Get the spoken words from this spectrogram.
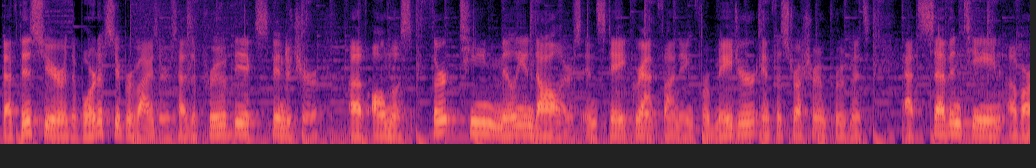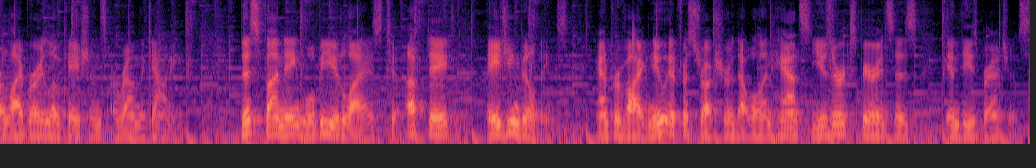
that this year the Board of Supervisors has approved the expenditure of almost $13 million in state grant funding for major infrastructure improvements at 17 of our library locations around the county. This funding will be utilized to update aging buildings and provide new infrastructure that will enhance user experiences in these branches.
